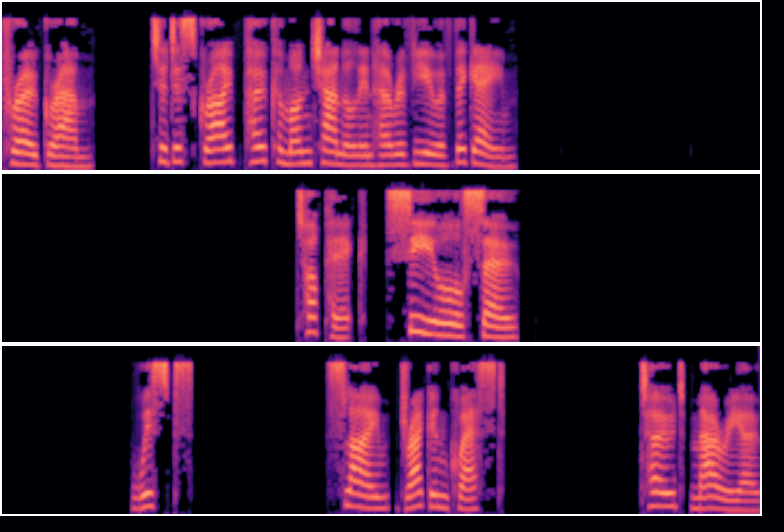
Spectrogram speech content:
program to describe Pokémon Channel in her review of the game. Topic. See also Wisps Slime Dragon Quest Toad Mario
